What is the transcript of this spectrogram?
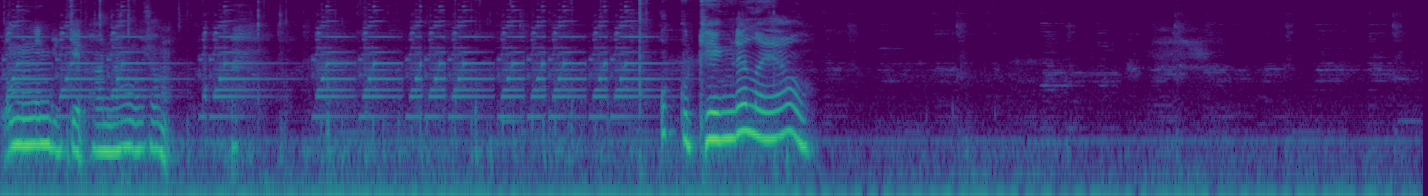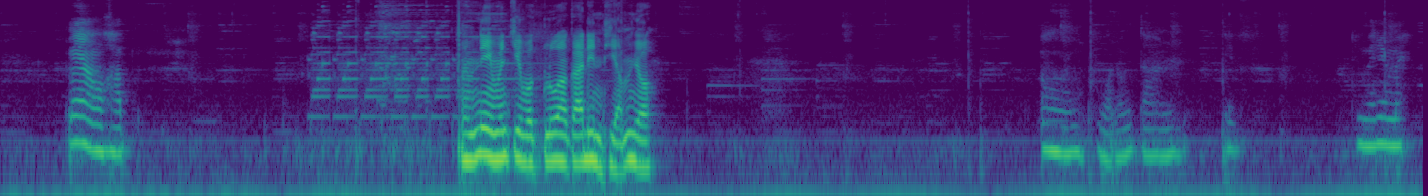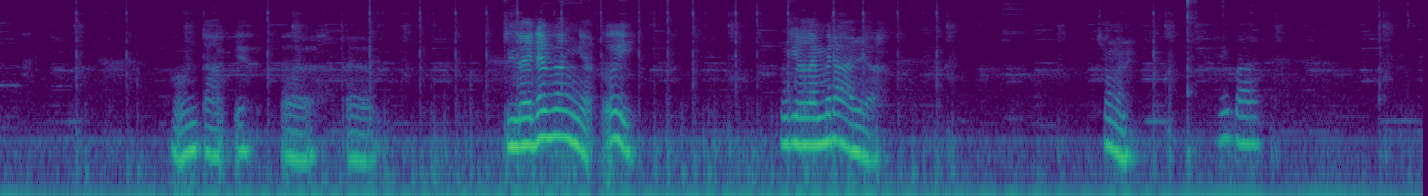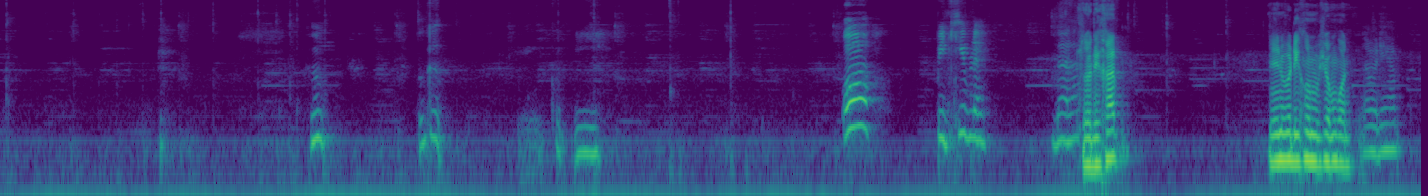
เรามีเงินอยู่เจ็ดพันนะคุณผู้ชมโอ้กดเคงได้แล้ว ไม่เอาครับอันนี้มันจีว่ากลัวการดินเทียมอยู่เออถั่วน้ำตาลเอฟได้ไหมได้ไหมถั่วน้ำตาลเอฟเอ่อเอ่อกินอะไรได้บ้างเนี่ย เอ้ยมันกินอะไรไม่ได้เลยอะช่างมันบ๊ายบาย ฮึบอึกกกด E โอ้ปิดคลิปเลย ได้แล้ว สวัสดีครับนี่สวัสดีคุณผู้ชมก่อน สวัสดีครับ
